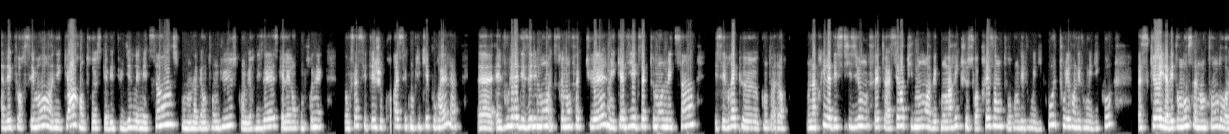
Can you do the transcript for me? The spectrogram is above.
avec forcément un écart entre ce qu'avaient pu dire les médecins, ce qu'on en avait entendu, ce qu'on lui redisait, ce qu'elle en comprenait. Donc ça, c'était, je crois, assez compliqué pour elle. Euh, elle voulait des éléments extrêmement factuels, mais qu'a dit exactement le médecin? Et c'est vrai que quand alors on a pris la décision en fait assez rapidement avec mon mari que je sois présente aux rendez-vous médicaux, tous les rendez-vous médicaux, parce qu'il avait tendance à n'entendre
